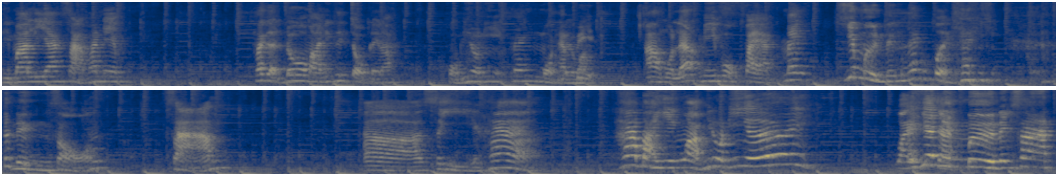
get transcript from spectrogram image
ดิมาเลียสามพันเนม ถ้าเกิดโดมานี่คือจบเลยนะโหพี่โทนี่แม่งหมดแฮเลปยปี้ว่ะอ้าวหมดแล้ว มีบวกแปดแม่งเทียหมื่นหนึ่งมึงให้กูเปิดแค่นี้หนึ่งสอง สามอ่าสี่ห้าห้าใบเองว่ะพี่โทนี่เอ้ยไว้ไอ้เหี้ยหจันึ่ดงหมื่นในศาสตร์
